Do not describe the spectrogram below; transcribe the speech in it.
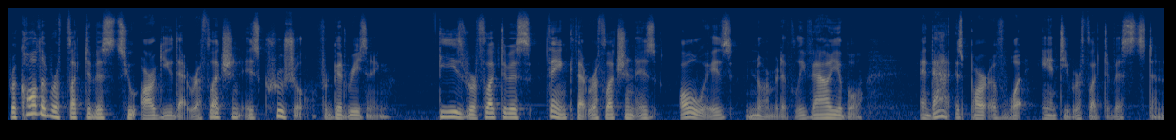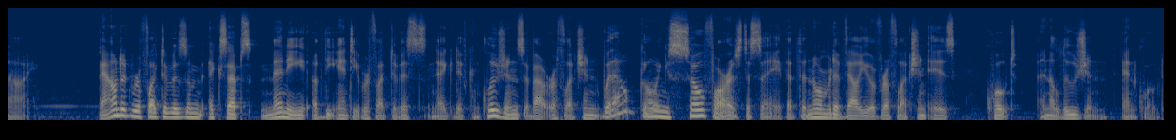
Recall the reflectivists who argue that reflection is crucial for good reasoning. These reflectivists think that reflection is always normatively valuable, and that is part of what anti reflectivists deny. Bounded reflectivism accepts many of the anti reflectivists' negative conclusions about reflection without going so far as to say that the normative value of reflection is, quote, an illusion, end quote.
